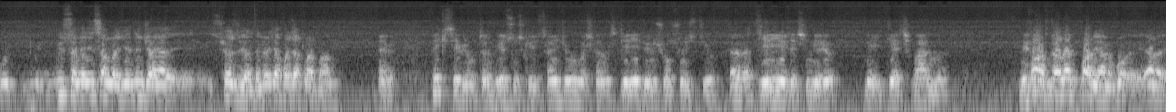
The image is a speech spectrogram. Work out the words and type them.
Bu, bu, bu sene insanlar 7. aya e, söz verdiler. Yapacaklar bana. Evet. Peki sevgili muhtarım biliyorsunuz ki Sayın Cumhurbaşkanımız geriye dönüş olsun istiyor. Evet. Yeni yerleşim yeri ne ihtiyaç var mı? Ne Var durumda? talep var yani bu yani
